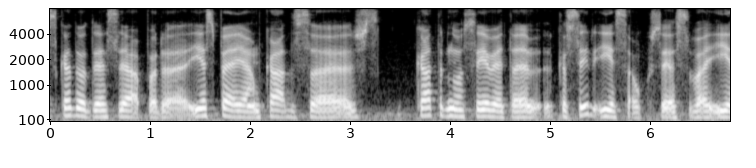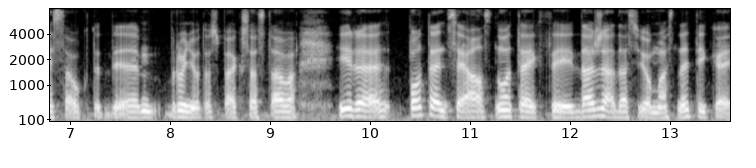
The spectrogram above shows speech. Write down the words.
skatoties jā, par iespējām, kādas katra no sievietēm, kas ir iesaukusies vai iesaukta bruņoto spēku sastāvā, ir potenciāls noteikti dažādās jomās, ne tikai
